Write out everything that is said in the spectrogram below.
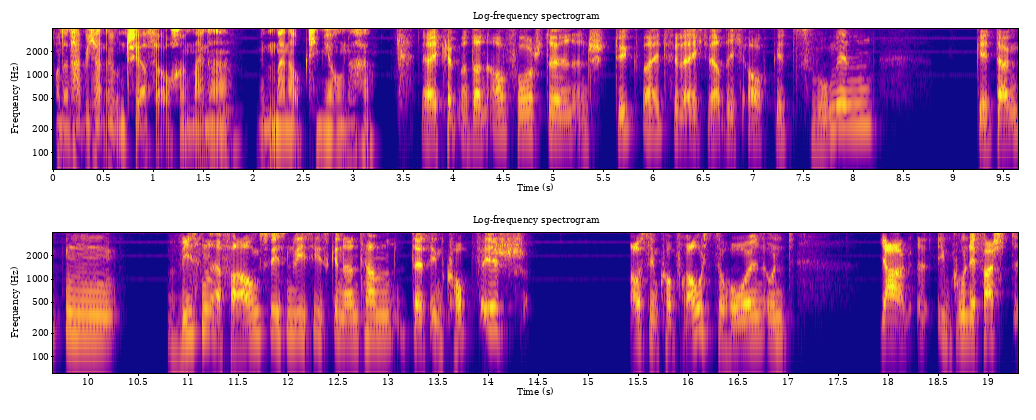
und dann habe ich halt eine Unschärfe auch in meiner, in meiner Optimierung nachher. Ja, ich könnte mir dann auch vorstellen, ein Stück weit vielleicht werde ich auch gezwungen, Gedankenwissen, Erfahrungswissen, wie Sie es genannt haben, das im Kopf ist, aus dem Kopf rauszuholen und ja, im Grunde fast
